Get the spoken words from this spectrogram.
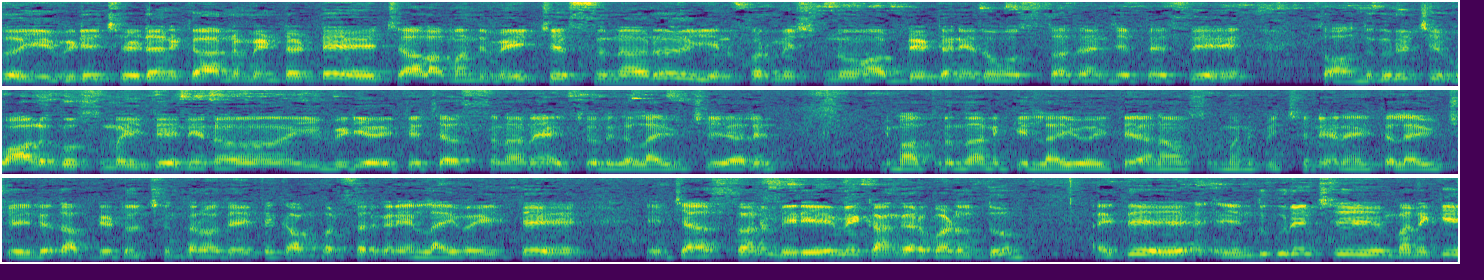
సో ఈ వీడియో చేయడానికి కారణం ఏంటంటే చాలా మంది వెయిట్ చేస్తున్నారు ఈ ఇన్ఫర్మేషన్ అప్డేట్ అనేది వస్తుంది అని చెప్పేసి. సో అందు గురించి వాళ్ళ కోసం అయితే నేను ఈ వీడియో అయితే చేస్తున్నాను. యాక్చువల్గా లైవ్ చేయాలి. ఈ మాత్రం దానికి లైవ్ అయితే అనవసరం అనిపించి నేనైతే లైవ్ చేయలేదు. అప్డేట్ వచ్చిన తర్వాత అయితే కంపల్సరీగా నేను లైవ్ అయితే నేను చేస్తాను. మీరు ఏమీ కంగారు పడొద్దు. అయితే ఎందు గురించి మనకి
